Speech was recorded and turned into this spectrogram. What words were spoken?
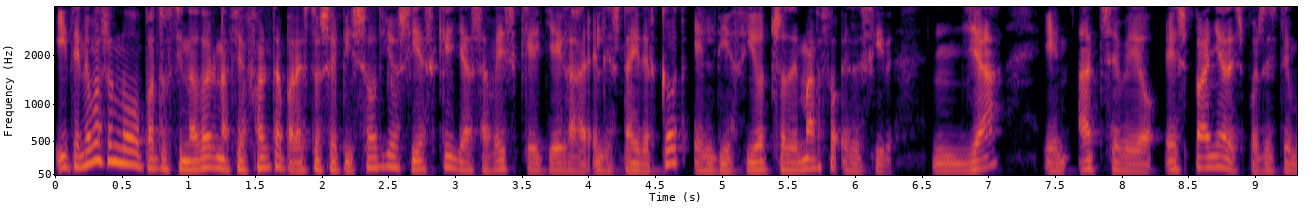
Y tenemos un nuevo patrocinador en Hacia Falta para estos episodios y es que ya sabéis que llega el Snyder Cut el 18 de marzo, es decir, ya en HBO España, después de este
